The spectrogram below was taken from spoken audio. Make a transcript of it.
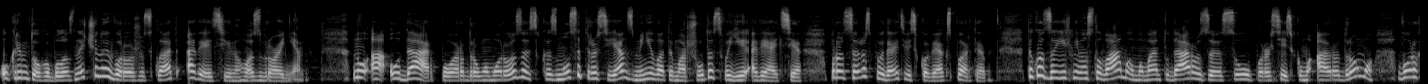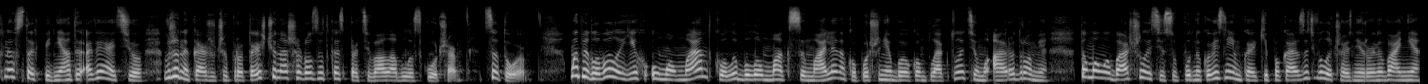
Окрім того, було знищено й ворожий склад авіаційного озброєння. Ну а удар по аеродрому Морозовськ змусить росіян змінювати маршрути своєї авіації. Про це розповідають військові експерти. Так от, за їхніми словами, момент удару ЗСУ по російському аеродрому ворог не встиг підняти авіацію, вже не кажучи про те, що наша розвідка спрацювала блискуче. Цитую: ми підловили їх у момент, коли було максимальне накопичення боєкомплекту на цьому аеродромі. Тому ми бачили ці супутникові знімки, які показують величезні руйнування.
